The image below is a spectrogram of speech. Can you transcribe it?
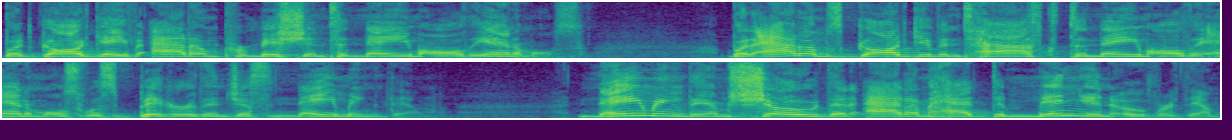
but God gave Adam permission to name all the animals. But Adam's God given task to name all the animals was bigger than just naming them. Naming them showed that Adam had dominion over them,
